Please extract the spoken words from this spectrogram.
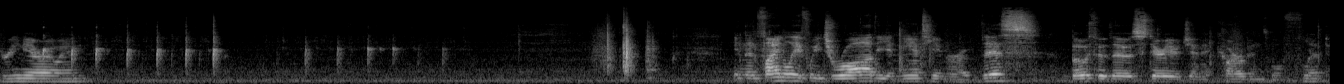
green arrow in. And then finally, if we draw the enantiomer of this, both of those stereogenic carbons will flip.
